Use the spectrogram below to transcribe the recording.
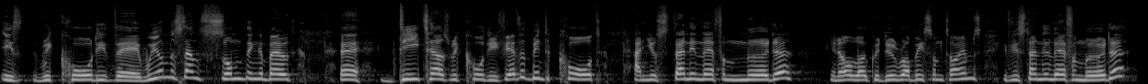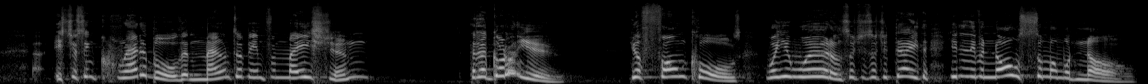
is recorded there. We understand something about uh, details recorded. If you've ever been to court and you're standing there for murder, you know, like we do, Robbie, sometimes, if you're standing there for murder, uh, it's just incredible the amount of information that I've got on you. Your phone calls, where you were on such and such a day. You didn't even know someone would know.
